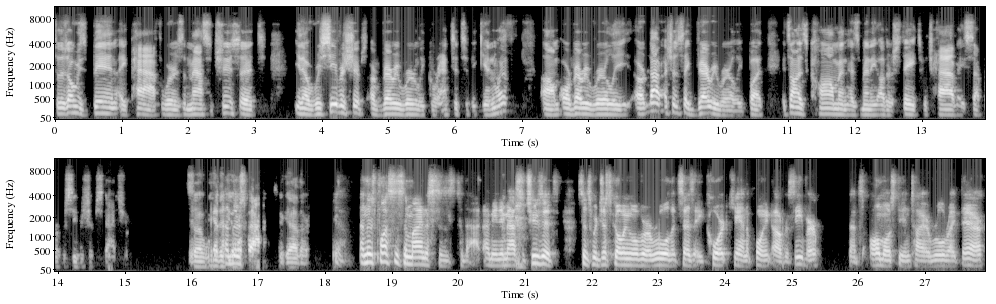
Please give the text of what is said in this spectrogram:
so there's always been a path whereas in massachusetts you know receiverships are very rarely granted to begin with um, or very rarely, or not, I shouldn't say very rarely, but it's not as common as many other states which have a separate receivership statute. So we had to and deal with that together. Yeah, and there's pluses and minuses to that. I mean, in Massachusetts, since we're just going over a rule that says a court can appoint a receiver, that's almost the entire rule right there.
